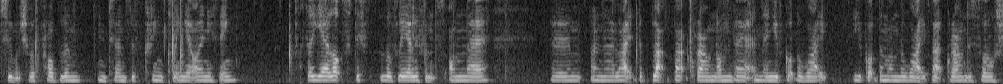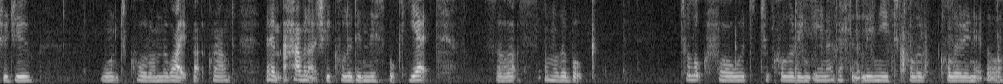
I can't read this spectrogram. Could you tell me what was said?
too much of a problem in terms of crinkling it or anything. So yeah, lots of lovely elephants on there um, and I like the black background on there and then you've got the white you've got them on the white background as well should you want to colour on the white background. Um, I haven't actually coloured in this book yet so that's another book to look forward to colouring in. I definitely need to colour, colour in it though.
